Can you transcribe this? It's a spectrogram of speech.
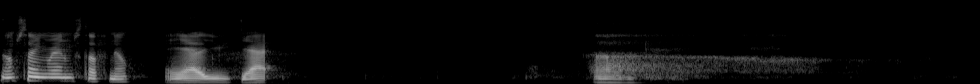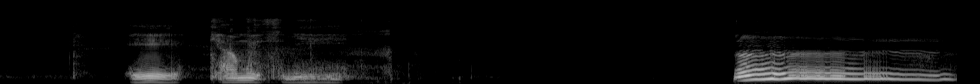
I'm saying random stuff now. Yeah, you that. Ah. Here, come with me. Ah. Ah. Oof. Uh,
